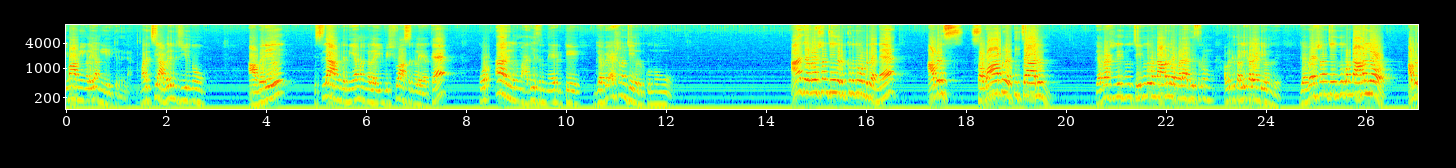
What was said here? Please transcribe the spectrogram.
ഇമാമിങ്ങളെ അംഗീകരിക്കുന്നില്ല. മറിച്ച് അവരെന്ത് ചെയ്യുന്നു? അവർ ഇസ്ലാമിന്റെ നിയമങ്ങളെയും വിശ്വാസങ്ങളെയൊക്കെ ഖുർആാനിൽ നിന്നും ഹദീസിൽ നേരിട്ട് ഗവേഷണം ചെയ്തെടുക്കുന്നു. ആ ഗവേഷണം ചെയ്തെടുക്കുന്നത് കൊണ്ട് തന്നെ അവർ സവാബ് എത്തിച്ചാലും ഗവേഷണം ചെയ്തത് ചെയ്യുന്നത് കൊണ്ടാണല്ലോ പല ഹദീസുകളും അവർക്ക് തള്ളിക്കളയേണ്ടി വന്നത്. ഗവേഷണം ചെയ്തത് കൊണ്ടാണല്ലോ അവർ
